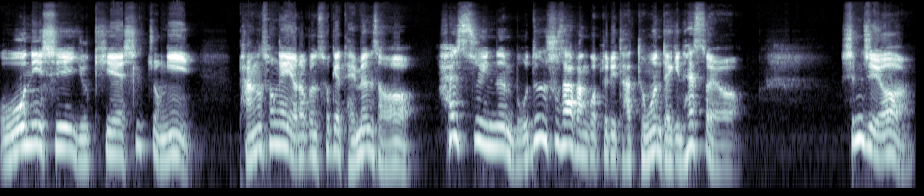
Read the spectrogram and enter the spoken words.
오니시 유키의 실종이 방송에 여러 번 소개되면서 할 수 있는 모든 수사 방법들이 다 동원되긴 했어요. 심지어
